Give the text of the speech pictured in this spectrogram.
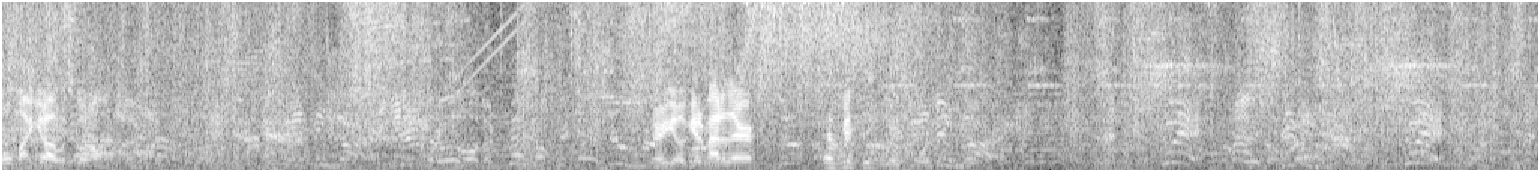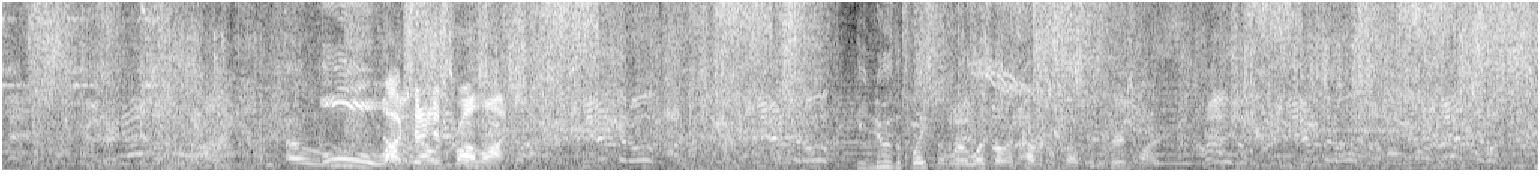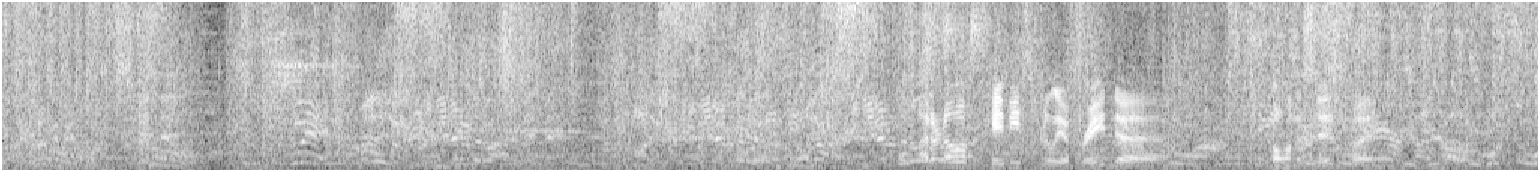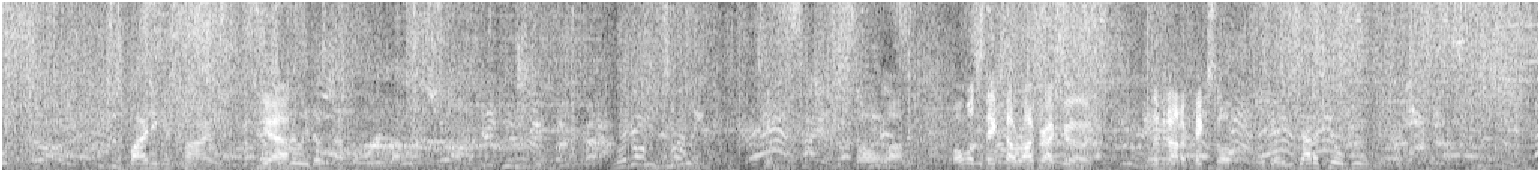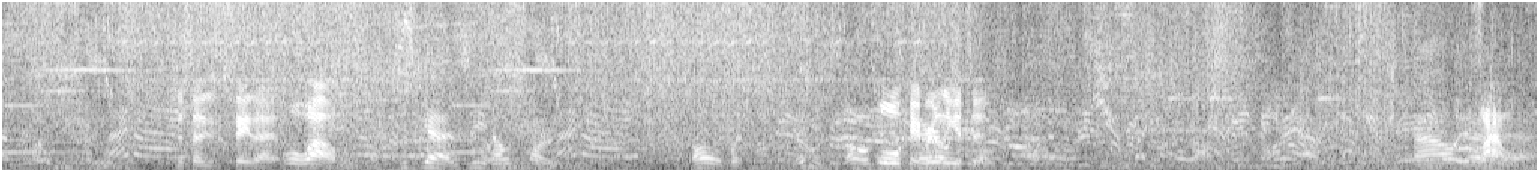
Oh my God, what's going on? There you go. Get him out of there. Everything weighs more than you. Oh. Wow. That- Should have just raw good. launch. He knew the placement where it was though and covered himself with it. Very smart. I don't know if KBS is really afraid to call an assist, but He's just biding his time. He Yeah. Really doesn't have to worry that much. Oh wow. Almost takes out Rock Raccoon. Living on a pixel. Okay, you gotta kill Doom. Just as you say that. Oh wow. Just yeah, see, that was smart. Oh, but maybe. Oh, okay. Oh, okay, barely gets it. killed. Now, yeah. Wow. yeah.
